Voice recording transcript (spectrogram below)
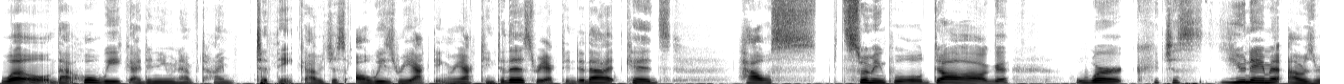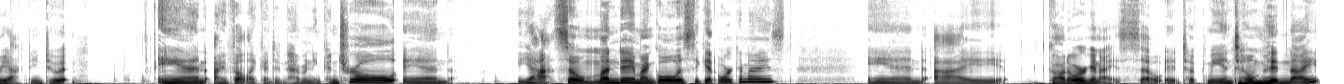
Well, that whole week, I didn't even have time to think. I was just always reacting, reacting to this, reacting to that, kids, house, swimming pool, dog, work, just you name it, I was reacting to it. And I felt like I didn't have any control and yeah, so Monday my goal was to get organized and I got organized. So it took me until midnight,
